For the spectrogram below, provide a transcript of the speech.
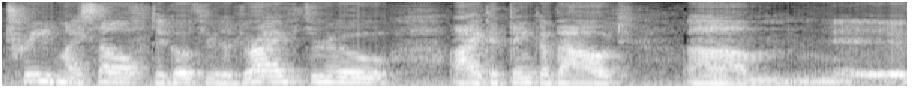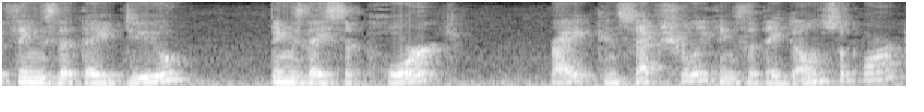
treated myself to go through the drive-through, I could think about um, things that they do, things they support, right? Conceptually, things that they don't support.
